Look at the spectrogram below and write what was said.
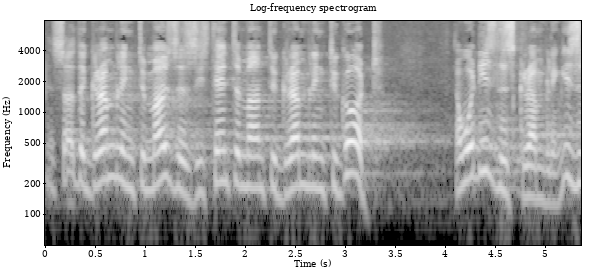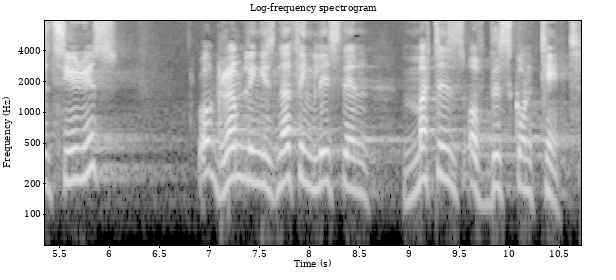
And so the grumbling to Moses is tantamount to grumbling to God. And what is this grumbling? Is it serious? Well, grumbling is nothing less than mutters of discontent.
